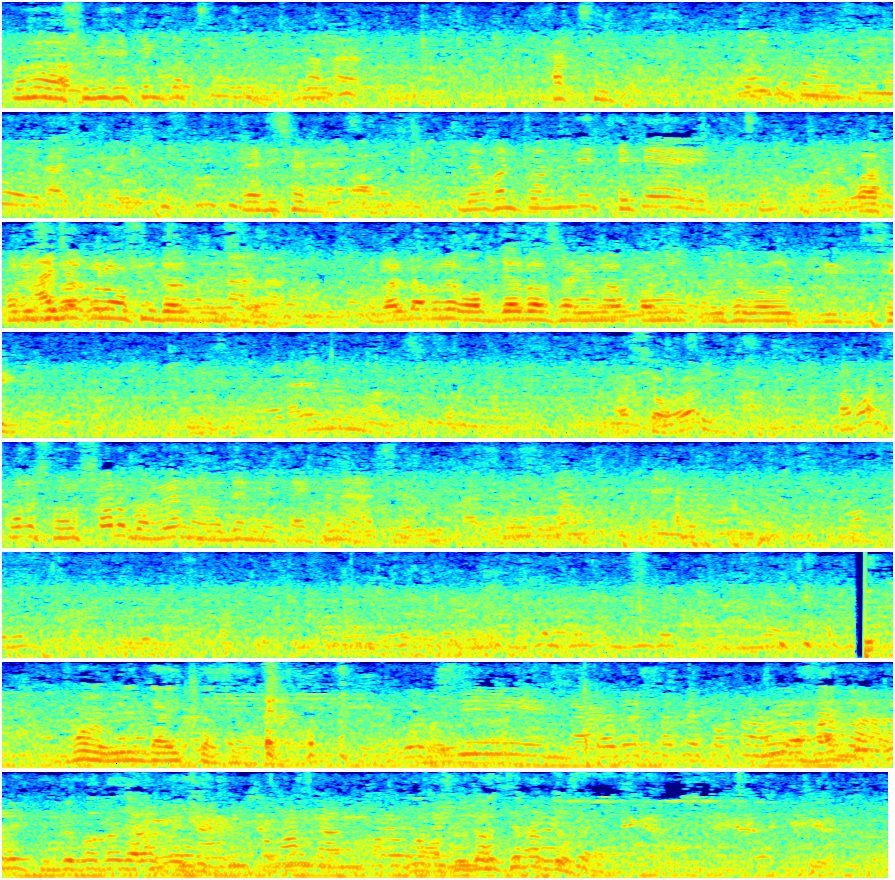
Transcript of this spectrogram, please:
কোনো অসুবিধা ফিল করছেন? থাকছেন পরিষেবার কোনো অসুবিধা ওটা আমাদের অবজারভার সাইমুল বাবু পরিষেবা বাবু দিচ্ছে আচ্ছা আবার কোনো সমস্যা হলে বলবেন আমাদের নেতা এখানে আছে। দায়িত্ব আছে। অসুবিধা হচ্ছে না তো?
